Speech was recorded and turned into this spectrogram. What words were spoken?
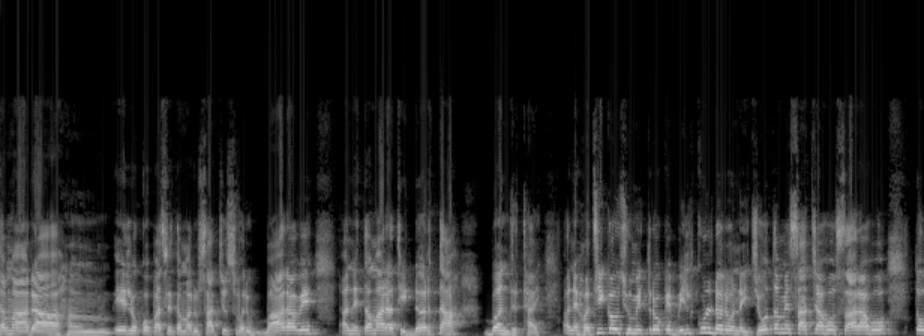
તમારા એ લોકો પાસે તમારું સાચું સ્વરૂપ બહાર આવે અને તમારાથી ડરતા બંધ થાય. અને હજી કહું છું મિત્રો કે બિલકુલ ડરો નહીં. જો તમે સાચા હો, સારા હો, તો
